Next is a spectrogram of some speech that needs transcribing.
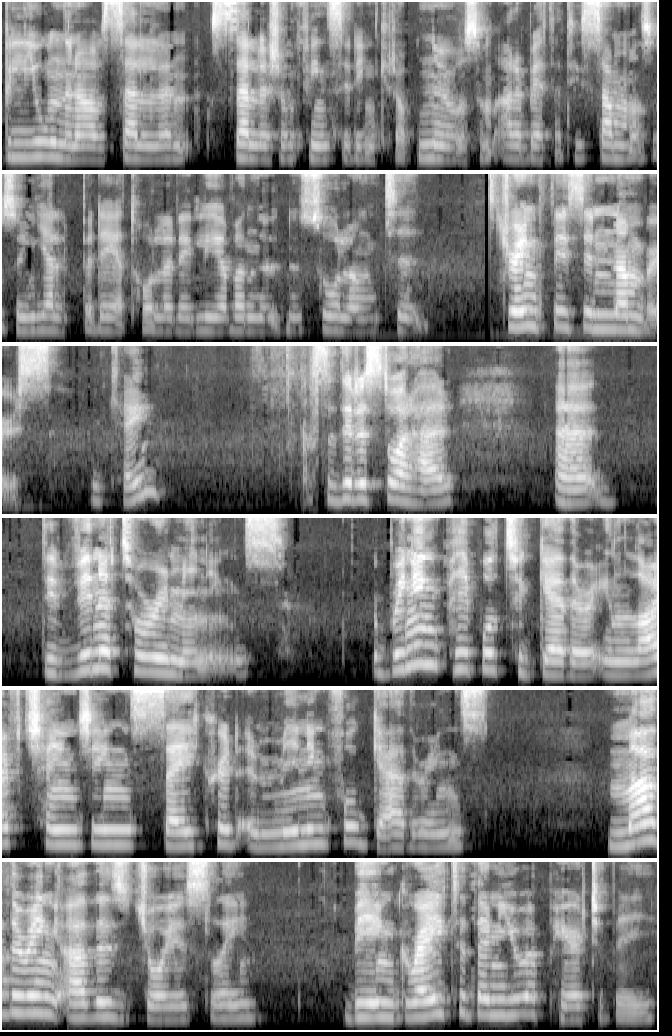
biljonerna av celler, celler som finns i din kropp nu och som arbetar tillsammans och som hjälper dig att hålla dig levande under så lång tid. Strength is in numbers. Okej? Okay? Så det det står här, uh, divinatory meanings. Bringing people together in life-changing, sacred and meaningful gatherings. Mothering others joyously. Being greater than you appear to be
